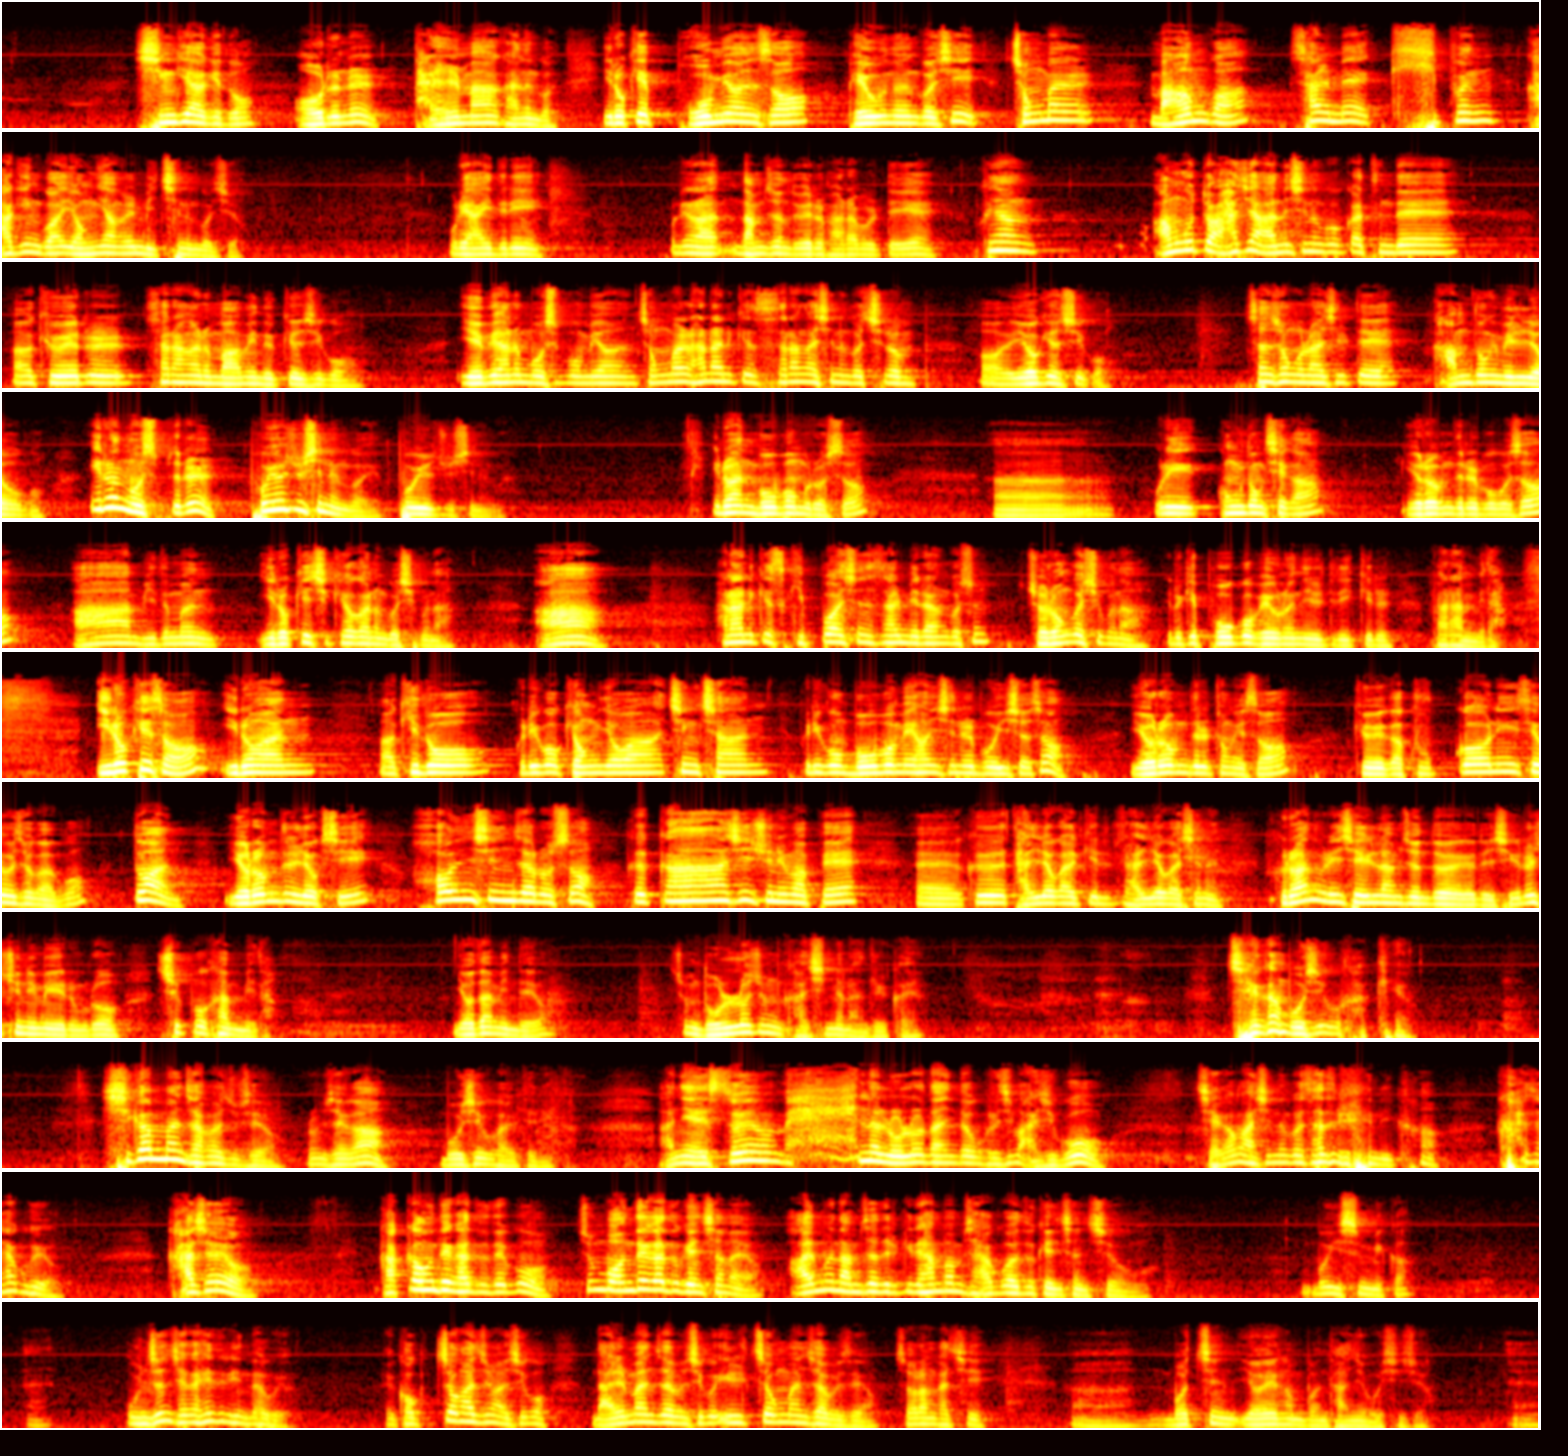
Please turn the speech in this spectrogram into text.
신기하게도 어른을 닮아가는 것, 이렇게 보면서 배우는 것이 정말 마음과 삶에 깊은 각인과 영향을 미치는 거죠. 우리 아이들이 우리 남전도회를 바라볼 때에 그냥 아무것도 하지 않으시는 것 같은데 아, 교회를 사랑하는 마음이 느껴지고 예배하는 모습 보면 정말 하나님께서 사랑하시는 것처럼 어, 여겨지고 찬송을 하실 때 감동이 밀려오고 이런 모습들을 보여주시는 거예요. 보여주시는 거예요. 이러한 모범으로서 어, 우리 공동체가 여러분들을 보고서 아 믿음은 이렇게 지켜가는 것이구나. 아 하나님께서 기뻐하시는 삶이라는 것은 저런 것이구나. 이렇게 보고 배우는 일들이 있기를 바랍니다. 이렇게 해서 이러한 어, 기도 그리고 격려와 칭찬 그리고 모범의 헌신을 보이셔서 여러분들을 통해서 교회가 굳건히 세워져 가고 또한 여러분들 역시 헌신자로서 끝까지 주님 앞에 그 달려갈 길을 달려가시는 그러한 우리 제일남전도회가 되시기를 주님의 이름으로 축복합니다. 여담인데요. 좀 놀러 좀 가시면 안 될까요? 제가 모시고 갈게요. 시간만 잡아주세요. 그럼 제가 모시고 갈 테니까. 아니, 애써요. 맨날 놀러 다닌다고 그러지 마시고, 제가 맛있는 거 사드릴 테니까 가자고요. 가셔요. 가까운 데 가도 되고, 좀 먼 데 가도 괜찮아요. 알면 남자들끼리 한밤 자고 와도 괜찮죠. 뭐, 뭐 있습니까? 네. 운전 제가 해드린다고요. 걱정하지 마시고, 날만 잡으시고, 일정만 잡으세요. 저랑 같이, 어, 멋진 여행 한번 다녀오시죠. 네.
